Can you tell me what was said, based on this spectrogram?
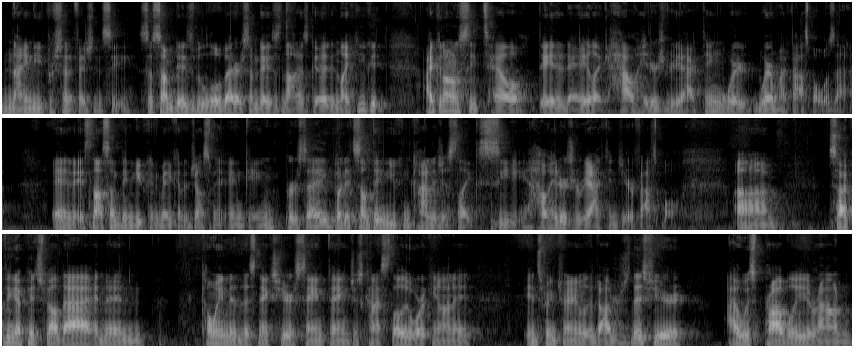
90% efficiency. So some days it was a little better, some days it's not as good. And like you could, I could honestly tell day to day, like how hitters are reacting, where, where my fastball was at. And it's not something you can make an adjustment in game per se, but it's something you can kind of just like see how hitters are reacting to your fastball. Um, so I think I pitched about that. And then going into this next year, same thing, just kind of slowly working on it. In spring training with the Dodgers this year, I was probably around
